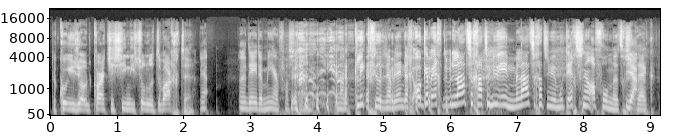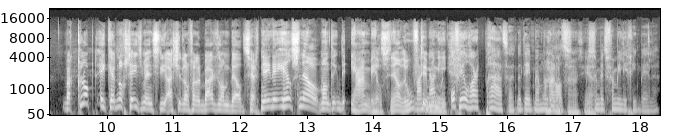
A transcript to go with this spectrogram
Dan kon je zo het kwartje zien die zonder te wachten. Ja. We deden er meer vast. En dan klik viel hij naar beneden. En dacht ik, oh, ik heb echt, mijn laatste gaat er nu in. Mijn laatste gaat er nu in. We moeten echt snel afronden, het gesprek. Maar klopt, ik heb nog steeds mensen die als je dan van het buitenland belt, zegt nee, nee, heel snel. Want ik, ja, maar heel snel, dat hoeft Maakt helemaal nou niet. Of heel hard praten. Dat deed mijn moeder altijd. Als ja. ze met familie ging bellen.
